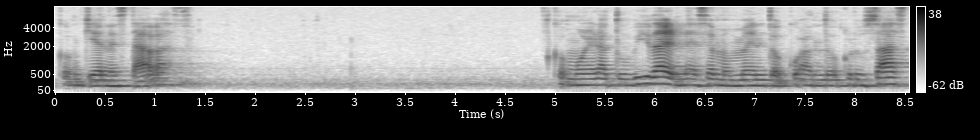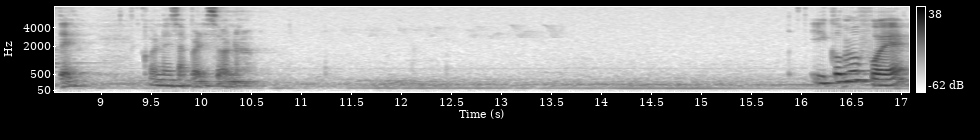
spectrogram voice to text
con quién estabas, cómo era tu vida en ese momento cuando cruzaste con esa persona. ¿Y cómo fue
